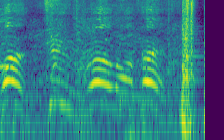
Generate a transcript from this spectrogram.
One, two, roll off, hey.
